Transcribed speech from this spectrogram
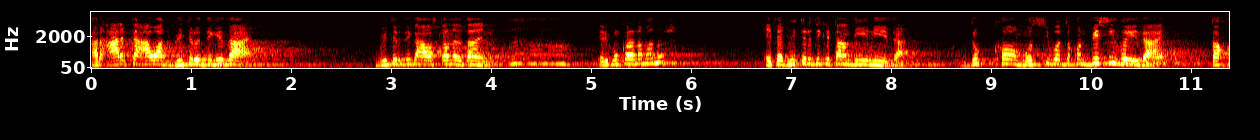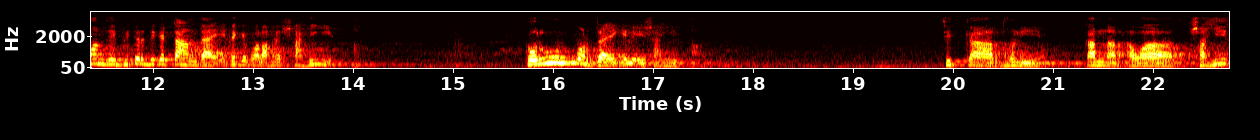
আর আরেকটা আওয়াজ ভিতরের দিকে যায়। ভিতরের দিকে আওয়াজ কেমন জানেন? এরকম করে না মানুষ? এটা ভিতরের দিকে টান দিয়ে নিয়ে যায়। দুঃখ, মুসিবত যখন বেশি হয়ে যায়, তখন যে ভিতরের দিকে টান দেয়, এটাকে বলা হয় শাহিক। করুণ পর্যায়ে গেলে এই শাহিক হয়। চিৎকার, ধ্বনি, কান্নার আওয়াজ, শাহিক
